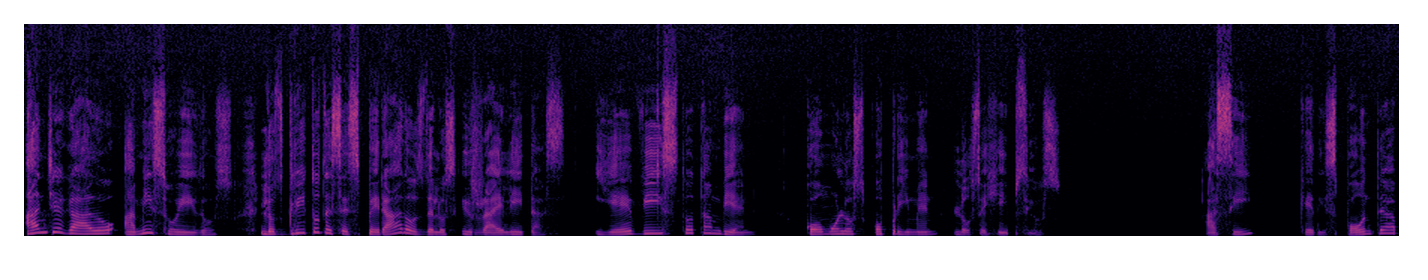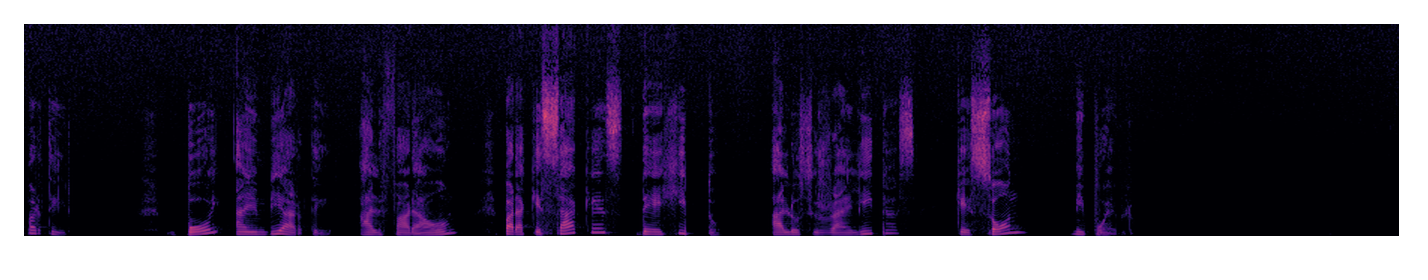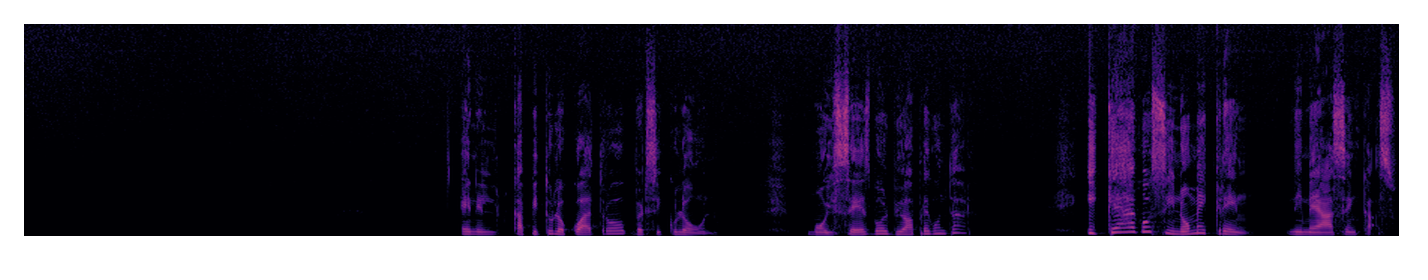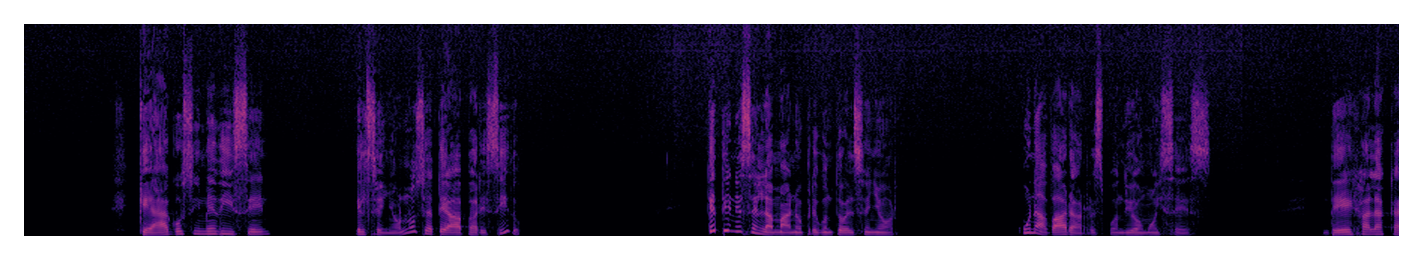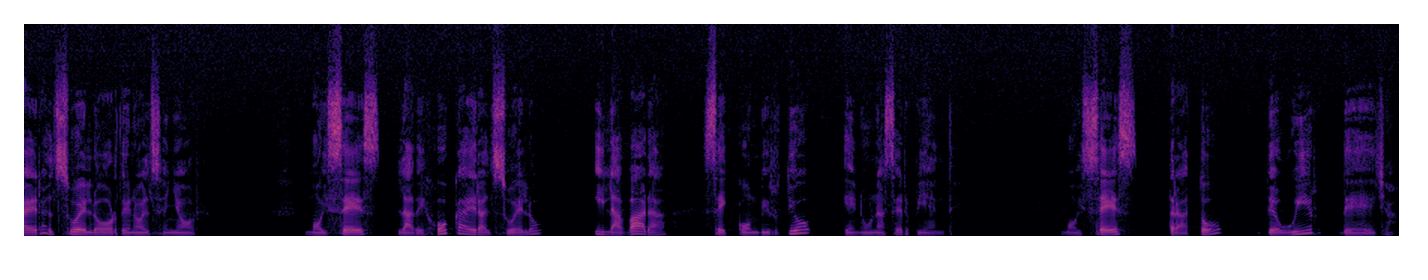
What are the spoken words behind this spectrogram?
Han llegado a mis oídos los gritos desesperados de los israelitas y he visto también cómo los oprimen los egipcios. Así que disponte a partir. Voy a enviarte al faraón para que saques de Egipto a los israelitas que son mi pueblo. En el capítulo 4, versículo 1, Moisés volvió a preguntar, ¿y qué hago si no me creen ni me hacen caso? ¿Qué hago si me dicen, el Señor no se te ha aparecido? ¿Qué tienes en la mano? preguntó el Señor. Una vara, respondió Moisés. Déjala caer al suelo, ordenó el Señor. Moisés la dejó caer al suelo y la vara se convirtió en una serpiente. Moisés trató de huir de ella.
